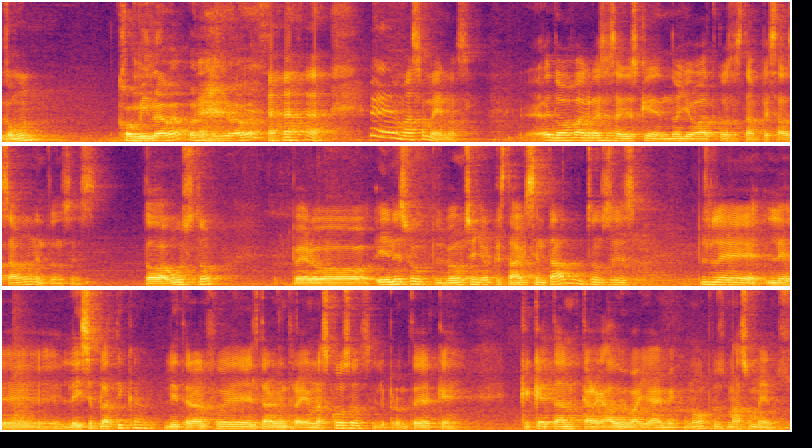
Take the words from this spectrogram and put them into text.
común. ¿Combinaba con lo que llevabas? eh, más o menos. Eh, no, gracias a Dios que no llevaba cosas tan pesadas aún, entonces todo a gusto. Pero, y en eso, pues veo un señor que estaba ahí sentado, entonces, pues le, le, le hice plática. Literal fue, él también traía unas cosas y le pregunté qué, qué, tan cargado iba allá y me dijo, no, pues más o menos.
